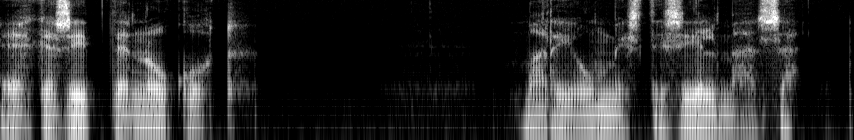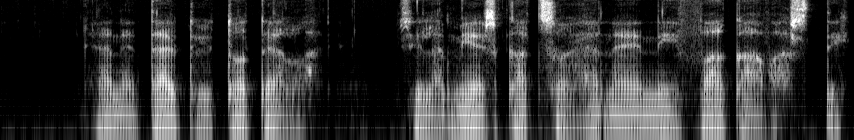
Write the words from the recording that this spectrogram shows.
ehkä sitten nukut. Mari ummisti silmänsä. Hänen täytyy totella, sillä mies katsoi häneen niin vakavasti.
